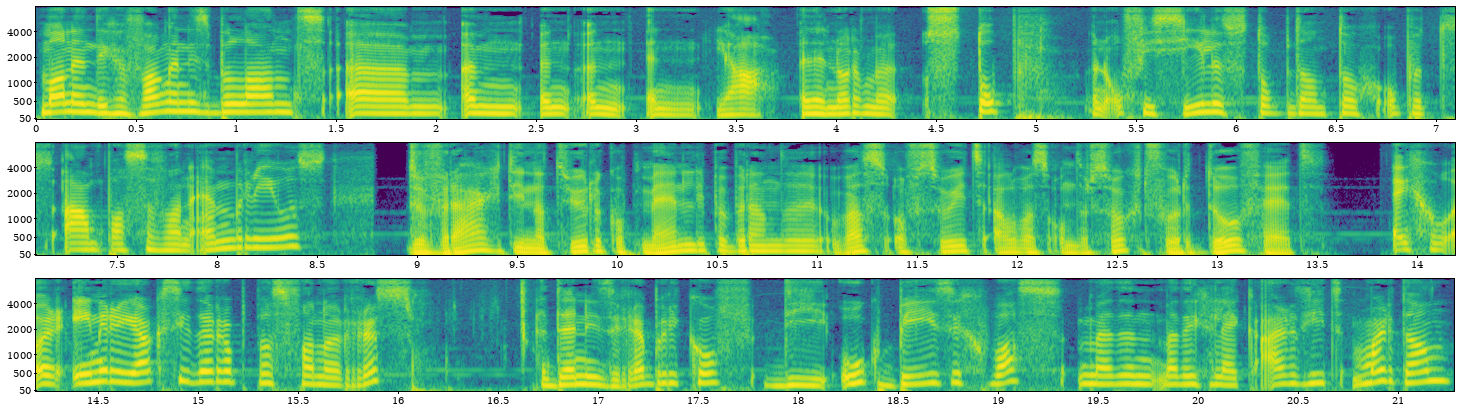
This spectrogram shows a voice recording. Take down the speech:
Man in de gevangenis beland, um, een, een, een, een, ja, een enorme stop, een officiële stop dan toch op het aanpassen van embryo's. De vraag die natuurlijk op mijn lippen brandde was of zoiets al was onderzocht voor doofheid. Er één reactie daarop was van een Rus. Dennis Rebrikov, die ook bezig was met een, met een gelijkaardigheid, maar dan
